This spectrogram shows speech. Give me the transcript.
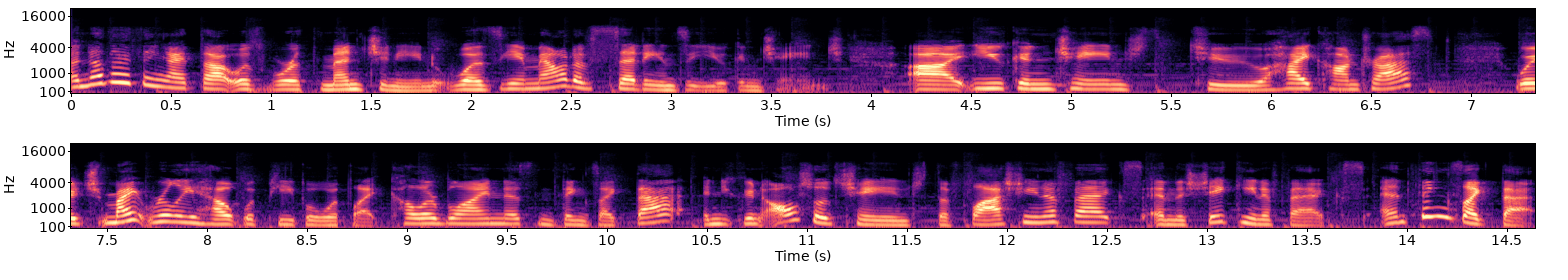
Another thing I thought was worth mentioning was the amount of settings that you can change. Uh, you can change to high contrast, which might really help with people with like color blindness and things like that. And you can also change the flashing effects and the shaking effects and things like that.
